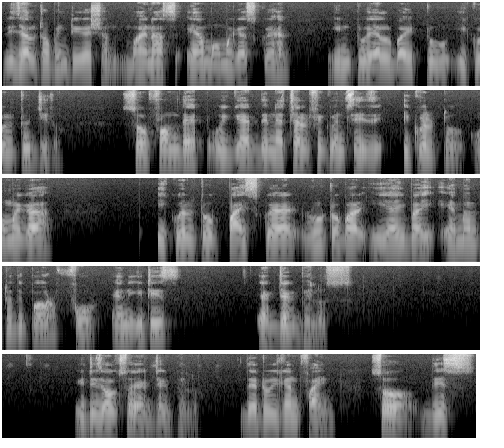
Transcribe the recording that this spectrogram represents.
result of integration minus m omega square into L by 2 equal to 0. So, from that we get the natural frequency is equal to omega equal to pi square root over ei by ml to the power 4 and it is exact values. It is also exact value that we can find. So, this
